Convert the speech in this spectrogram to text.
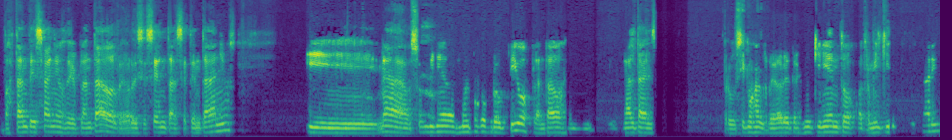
bastantes años de plantado, alrededor de 60, 70 años. Y nada, son viñedos muy poco productivos, plantados en, alta densidad. Producimos alrededor de 3.500, 4.500 hectáreas.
